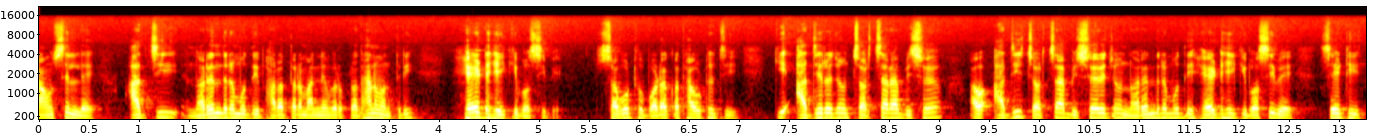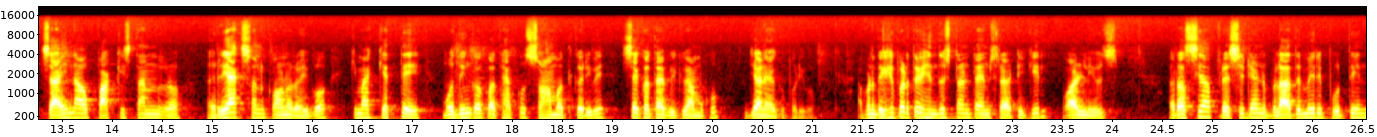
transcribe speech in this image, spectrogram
କାଉନସିଲ୍ରେ ଆଜି ନରେନ୍ଦ୍ର ମୋଦି ଭାରତର ମାନ୍ୟବର ପ୍ରଧାନମନ୍ତ୍ରୀ ହେଡ଼୍ ହୋଇକି ବସିବେ ସବୁଠୁ ବଡ଼ କଥା ଉଠୁଛି କି ଆଜିର ଯେଉଁ ଚର୍ଚ୍ଚାର ବିଷୟ ଆଉ ଆଜି ଚର୍ଚ୍ଚା ବିଷୟରେ ଯେଉଁ ନରେନ୍ଦ୍ର ମୋଦି ହେଡ୍ ହେଇକି ବସିବେ ସେଇଠି ଚାଇନା ଆଉ ପାକିସ୍ତାନର ରିଆକ୍ସନ୍ କ'ଣ ରହିବ କିମ୍ବା କେତେ ମୋଦିଙ୍କ କଥାକୁ ସହମତ କରିବେ ସେ କଥା ବି ଆମକୁ ଜାଣିବାକୁ ପଡ଼ିବ ଆପଣ ଦେଖିପାରୁଥିବେ ହିନ୍ଦୁସ୍ତାନ ଟାଇମ୍ସର article world news Russia president Vladimir Putin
